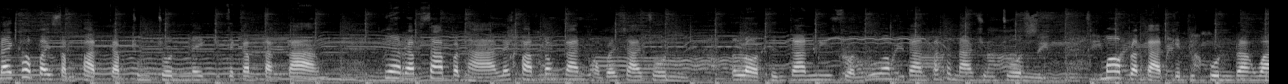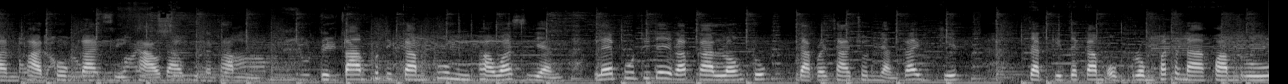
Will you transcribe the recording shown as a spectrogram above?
ได้เข้าไปสัมผัสกับชุมชนในกิจกรรมต่างๆ เพื่อรับทราบปัญหาและความต้องการของประชาชน ตลอดถึงการมีส่วนร่วมการพัฒนาชุมชน มอบประกาศเกียรติคุณรางวัล ผ่านโครงการสีขาวดาวคุณธรรม ติดตามพฤติกรรมผู้มีภาวะเสี่ยง และผู้ที่ได้รับการร้องทุกข์จากประชาชนอย่างใกล้ชิด จัดกิจกรรมอบรมพัฒนาความรู้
